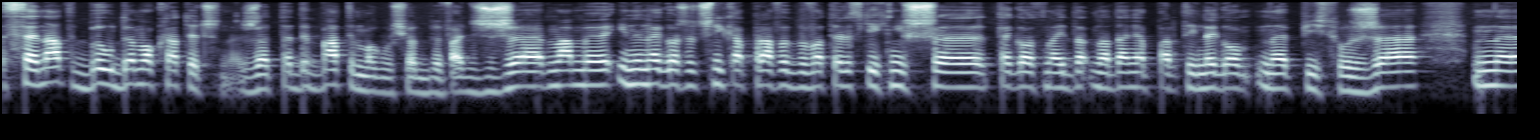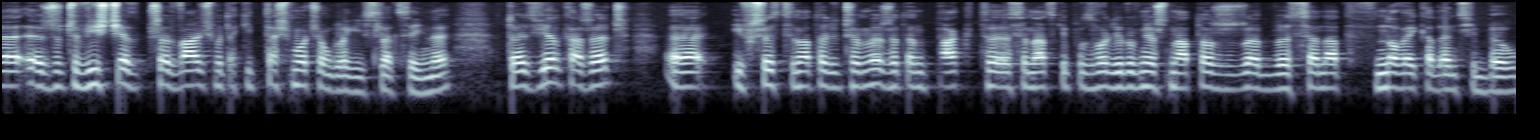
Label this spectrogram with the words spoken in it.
Senat był demokratyczny, że te debaty mogły się odbywać, że mamy innego rzecznika praw obywatelskich niż e, tego z nadania partyjnego e, PiSu, że e, rzeczywiście przerwaliśmy taki taśmociąg legislacyjny. To jest wielka rzecz i wszyscy na to liczymy, że ten pakt senacki pozwoli również na to, żeby Senat w nowej kadencji był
